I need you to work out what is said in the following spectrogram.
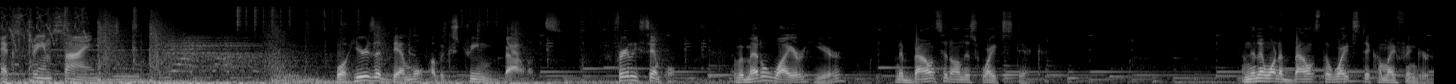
extreme science. Well, here's a demo of extreme balance. Fairly simple. I have a metal wire here, and I balance it on this white stick. And then I want to balance the white stick on my finger.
